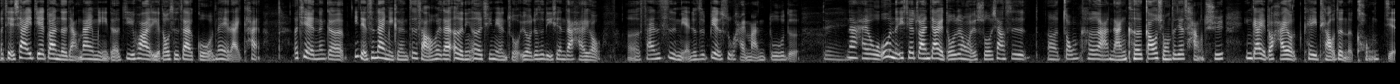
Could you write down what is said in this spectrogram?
而且下一阶段的两纳米的计划也都是在国内来看，而且那个一点四纳米可能至少会在二零二七年左右，就是离现在还有呃三四年，就是变数还蛮多的。对，那还有我问的一些专家也都认为说，像是呃中科啊、南科、高雄这些厂区，应该也都还有可以调整的空间。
